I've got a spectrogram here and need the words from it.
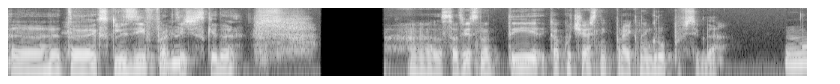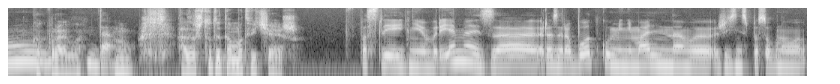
э, это эксклюзив практически, да? А, Соответственно, ты как участник проектной группы всегда, Ну, как правило. да. Ну, а за что ты там отвечаешь? В последнее время за разработку минимального жизнеспособного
